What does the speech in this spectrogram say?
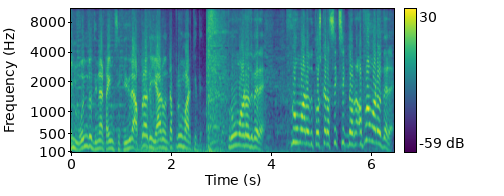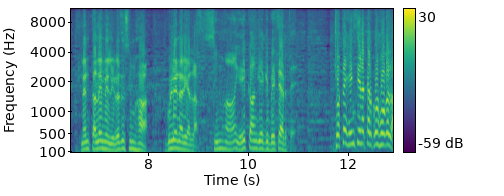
ಇನ್ ಒಂದು ದಿನ ಟೈಮ್ ಸಿಕ್ಕಿದ್ರೆ ಅಪರಾಧಿ ಯಾರು ಅಂತ ಪ್ರೂವ್ ಮಾಡ್ತಿದ್ದೆ. ಪ್ರೂವ್ ಮಾಡೋದು ಬೇರೆ. ಪ್ರೂವ್ ಮಾಡೋದಕ್ಕೋಸ್ಕರ ಸಿಕ್ ಸಿಕ್ದವ್ರನ್ನ ಅಪ್ರೂವ್ ಮಾಡೋದು ಬೇರೆ. ನನ್ನ ತಲೆ ಮೇಲೆ ಇರೋದು ಸಿಂಹ ಗುಳ್ಳೆನರಿ ಅಲ್ಲ ಸಿಂಹ ಏಕಾಂಗಿಯಾಗಿ ಬೇಟೆಯಾಡುತ್ತೆ ಜೊತೆ ಹೆಂಡತಿನ ಕರ್ಕೊಂಡು ಹೋಗಲ್ಲ.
